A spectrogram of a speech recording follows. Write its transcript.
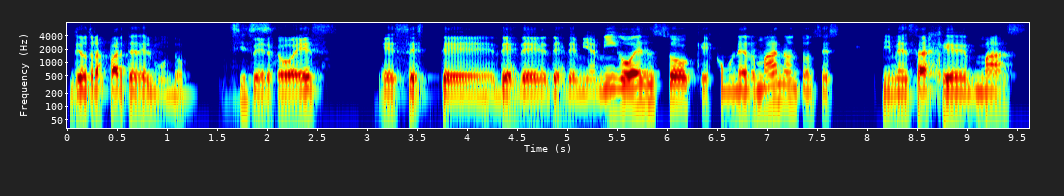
de otras partes del mundo. Pero es, es este, desde, desde mi amigo Enzo, que es como un hermano, entonces mi mensaje más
